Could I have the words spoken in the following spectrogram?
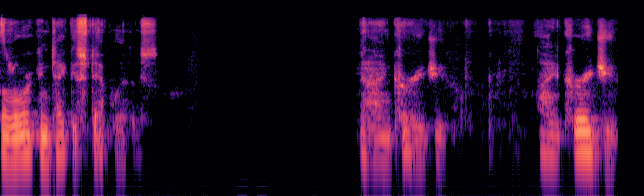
the Lord can take a step with us. And I encourage you. I encourage you.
